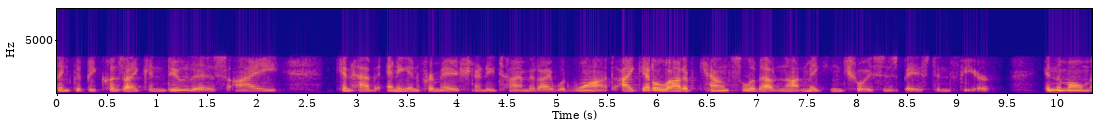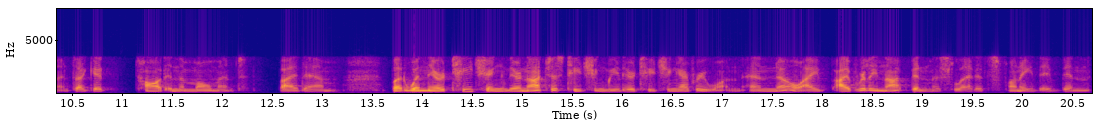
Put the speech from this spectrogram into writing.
think that because I can do this, I can have any information any time that I would want. I get a lot of counsel about not making choices based in fear. In the moment, I get taught in the moment by them. But when they're teaching, they're not just teaching me, they're teaching everyone. And no, I I've really not been misled. It's funny. They've been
